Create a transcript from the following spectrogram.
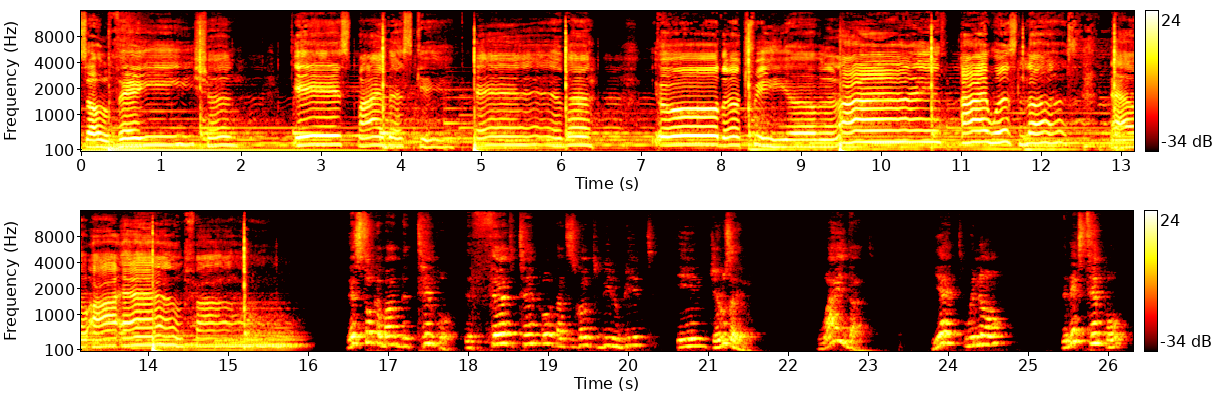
Salvation is my best gift ever. You're the tree of life. I was lost, now I am found. Let's talk about the temple, the third temple that is going to be rebuilt in Jerusalem. Why that? Yet we know the next temple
